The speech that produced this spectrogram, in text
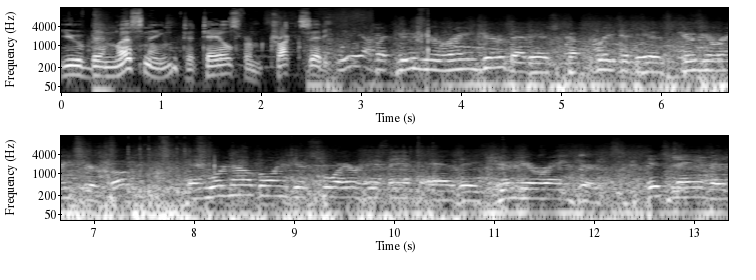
You've been listening to Tales from Truck City. We have a junior ranger that has completed his junior ranger book, and we're now going to swear him in as a junior ranger. His name is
